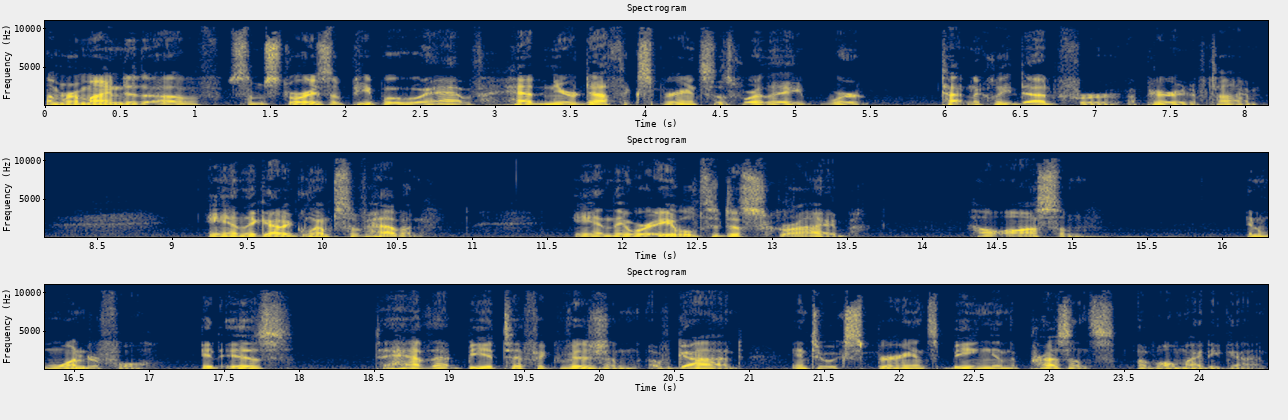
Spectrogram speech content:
I'm reminded of some stories of people who have had near death experiences where they were technically dead for a period of time. And they got a glimpse of heaven. And they were able to describe how awesome and wonderful it is to have that beatific vision of God and to experience being in the presence of Almighty God.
